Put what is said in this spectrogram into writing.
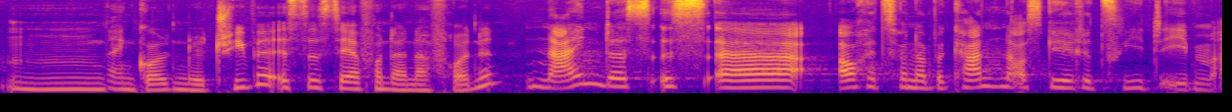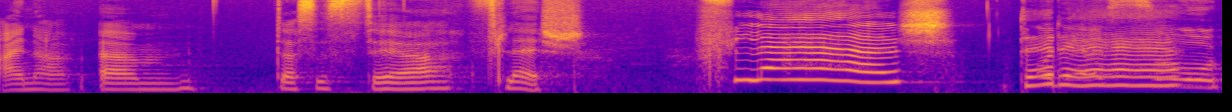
Mm, ein Golden Retriever, ist es der von deiner Freundin? Nein, das ist äh, auch jetzt von einer Bekannten aus Geretsried eben einer. Ähm, das ist der Flash. Flash! Da -da. so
